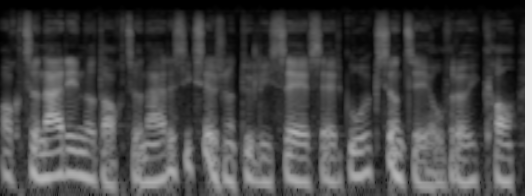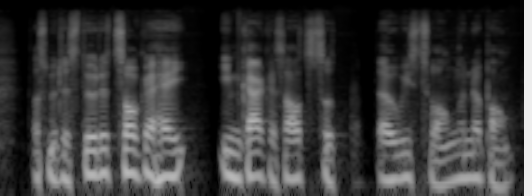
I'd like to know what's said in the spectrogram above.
Aktionärinnen und Aktionäre waren. Das war natürlich sehr, sehr gut und sie haben auch Freude gehabt, dass wir das durchgezogen haben, im Gegensatz zu teilweise zu anderen Banken.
